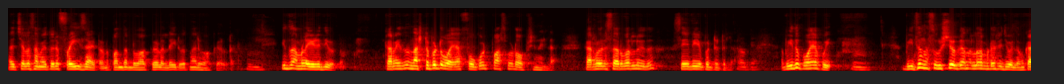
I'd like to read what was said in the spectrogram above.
അത് ചില സമയത്ത് ഒരു ഫ്രേസ് ആയിട്ടാണ് പന്ത്രണ്ട് വാക്കുകൾ വാക്കുകളല്ല ഇരുപത്തിനാല് വാക്കുകളുടെ. ഇത് നമ്മൾ എഴുതി വെക്കണം കാരണം ഇത് നഷ്ടപ്പെട്ടു പോയാൽ ഫോഗോട്ട് പാസ്വേഡ് ഓപ്ഷൻ ഇല്ല. കാരണം ഒരു സെർവറിലും ഇത് സേവ് ചെയ്യപ്പെട്ടിട്ടില്ല. അപ്പോൾ ഇത് പോയാൽ പോയി. അപ്പോൾ ഇതൊന്ന് സൂക്ഷിച്ച് വെക്കുക എന്നുള്ളത് നമ്മുടെ ഒരു ജോലി. നമുക്ക്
